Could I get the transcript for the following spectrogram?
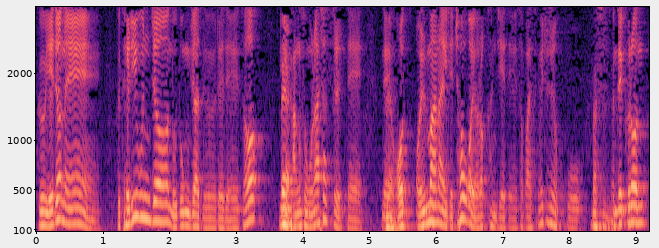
그 예전에 그 대리운전 노동자들에 대해서 네. 방송을 하셨을 때 네, 네. 어- 얼마나 이제 처우가 열악한지에 대해서 말씀해 주셨고 맞습니다. 근데 그런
